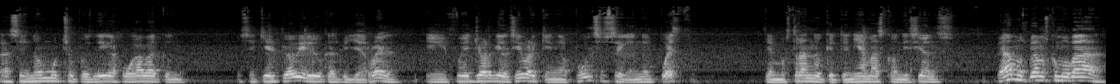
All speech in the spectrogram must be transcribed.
Hace no mucho pues Liga jugaba con Ezequiel Piovi y Lucas Villarruel. Y fue Jordi Alcibar quien a pulso se ganó el puesto, demostrando que tenía más condiciones. Veamos, veamos cómo va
